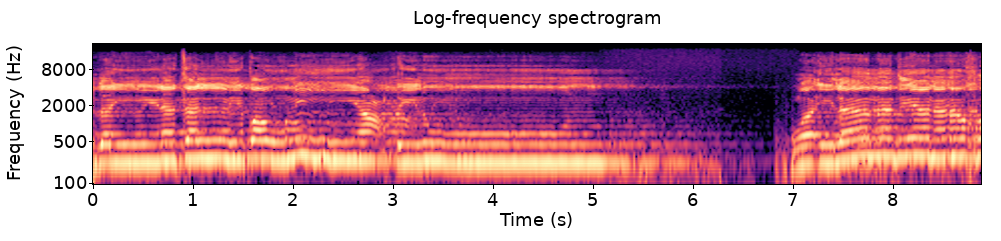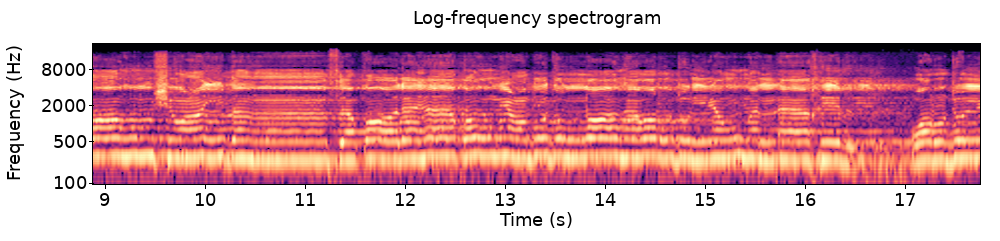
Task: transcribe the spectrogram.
بينة لقوم يعقلون. وإلى مدين أخاهم شعيبا فقال يا قوم اعبدوا الله وارجوا اليوم الآخر وارجوا اليوم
